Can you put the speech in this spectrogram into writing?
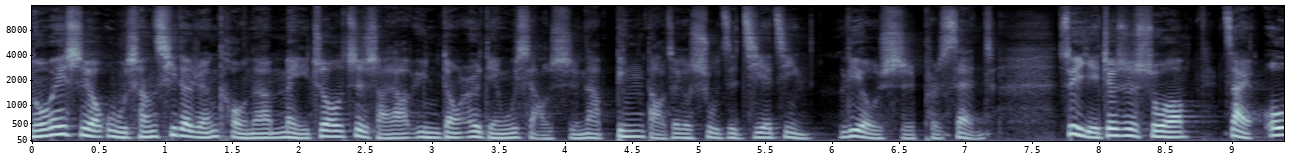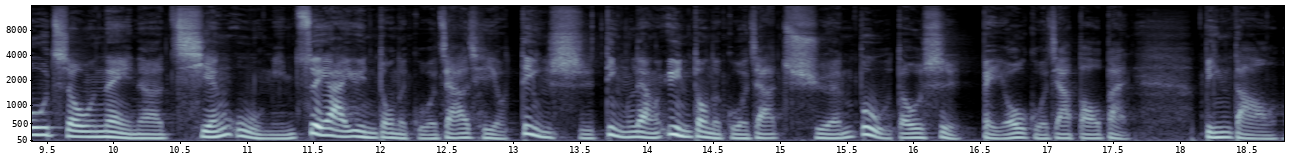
挪威是有五成七的人口呢，每周至少要运动二点五小时。那冰岛这个数字接近六十 percent，所以也就是说，在欧洲内呢，前五名最爱运动的国家，而且有定时定量运动的国家，全部都是北欧国家包办：冰岛、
